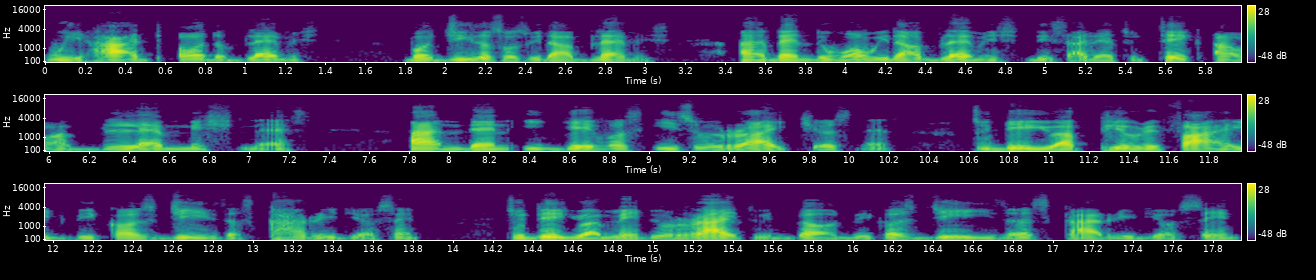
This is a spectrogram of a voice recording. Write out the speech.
We had all the blemish, but Jesus was without blemish. And then the one without blemish decided to take our blemishness and then he gave us his righteousness. Today you are purified because Jesus carried your sin. Today you are made right with God because Jesus carried your sin.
